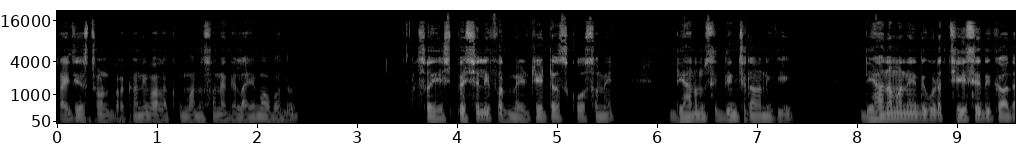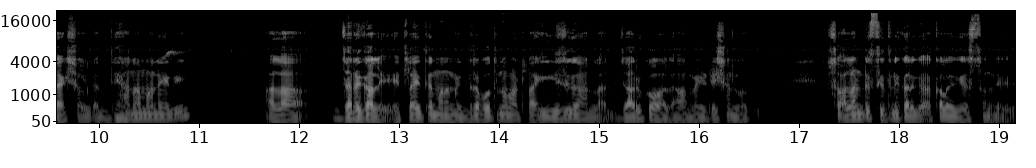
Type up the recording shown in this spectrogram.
ట్రై చేస్తూ ఉంటారు. కానీ వాళ్ళకు మనసు అనేది లయం అవ్వదు. సో ఎస్పెషల్లీ ఫర్ మెడిటేటర్స్ కోసమే ధ్యానం సిద్ధించడానికి. ధ్యానం అనేది కూడా చేసేది కాదు యాక్చువల్గా. ధ్యానం అనేది అలా జరగాలి. ఎట్లయితే మనం నిద్రపోతున్నాం అట్లా ఈజీగా అలా జారుకోవాలి ఆ మెడిటేషన్లోకి. సో అలాంటి స్థితిని కలగ కలగజేస్తుంది.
